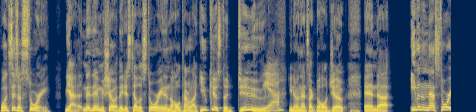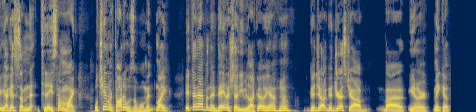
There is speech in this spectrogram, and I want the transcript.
Well, it's just a story. Yeah, and they didn't even show it. They just tell the story, and then the whole time we're like, "You kissed a dude," Yeah. you know, and that's like the whole joke. And uh, even in that story, I guess I'm in that- today's time. I'm like, well, Chandler thought it was a woman. Like, if that happened today on a show, you'd be like, oh yeah, well, good job, good dress job by you know, or makeup.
